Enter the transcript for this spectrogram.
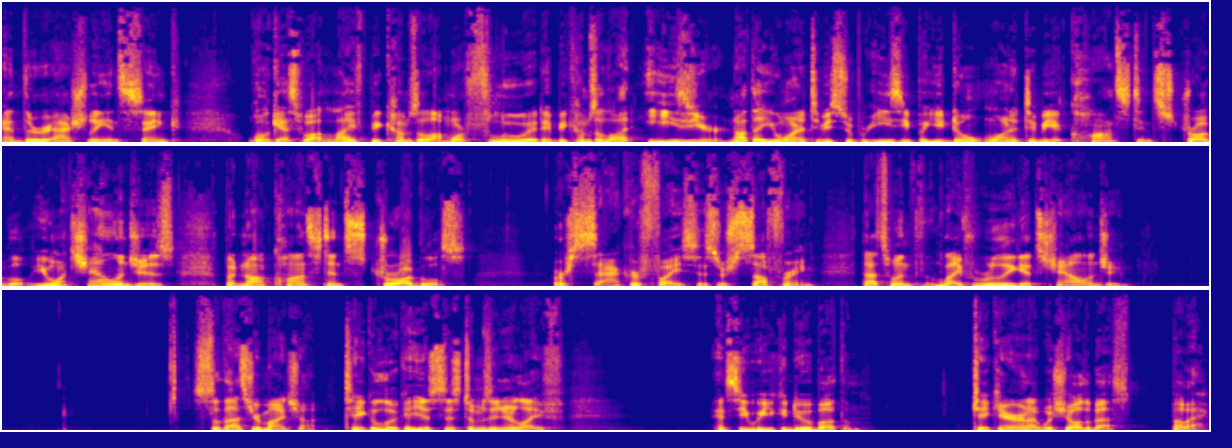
and they're actually in sync, well, guess what? Life becomes a lot more fluid. It becomes a lot easier. Not that you want it to be super easy, but you don't want it to be a constant struggle. You want challenges, but not constant struggles or sacrifices or suffering. That's when life really gets challenging. So that's your mind shot. Take a look at your systems in your life and see what you can do about them. Take care, and I wish you all the best. Bye bye.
